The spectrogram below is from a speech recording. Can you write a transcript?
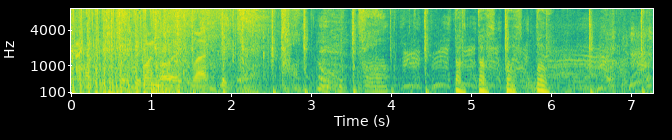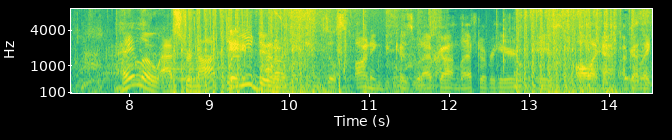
I have 51 bullets left. Hello, astronaut. What are you I don't doing? know if I'm still spawning because what I've got left over here is all I have. I've got like,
